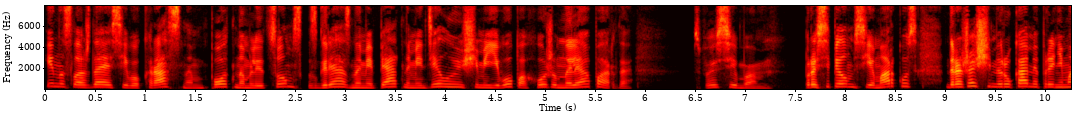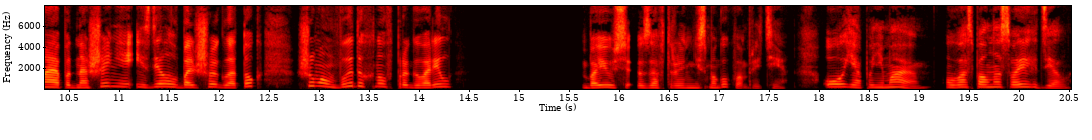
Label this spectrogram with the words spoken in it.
и наслаждаясь его красным, потным лицом с грязными пятнами, делающими его похожим на леопарда. «Спасибо», Просипел мсье Маркус, дрожащими руками принимая подношение и, сделав большой глоток, шумом выдохнув, проговорил «Боюсь, завтра не смогу к вам прийти». «О, я понимаю. У вас полно своих дел.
